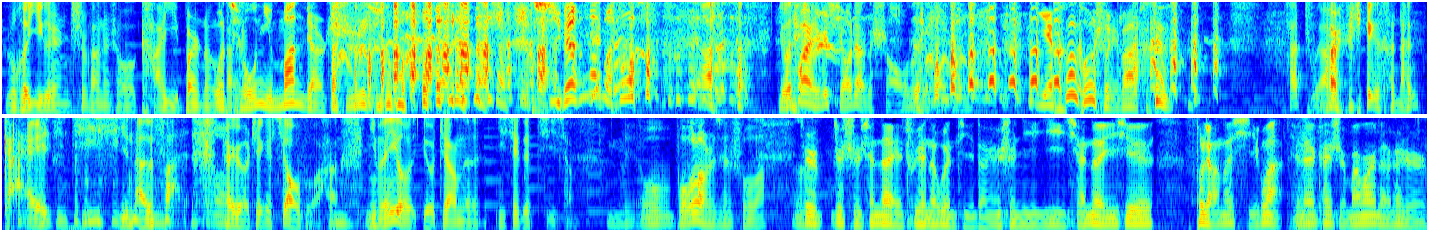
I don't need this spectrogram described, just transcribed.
如何一个人吃饭的时候卡椅背儿能。我求你慢点吃行吗？学那么多，有点换一个小点的勺子就好了。也喝口水吧。它主要是这个很难改，你积习难返，还是有这个效果哈。你们有有这样的一些个迹象？对我伯伯老师先说吧，就是就是现在出现的问题，等于是你以前的一些不良的习惯，现在开始慢慢的开始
